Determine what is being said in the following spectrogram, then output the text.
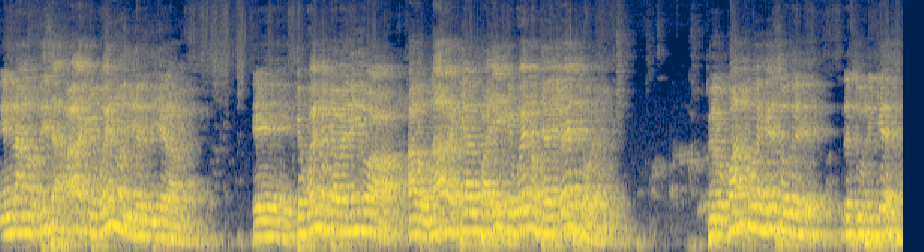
En las noticias, ah, qué bueno, dijera. Eh, qué bueno que ha venido a, a, donar aquí al país, qué bueno que ha hecho esto. Pero ¿cuánto es eso de, de su riqueza?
